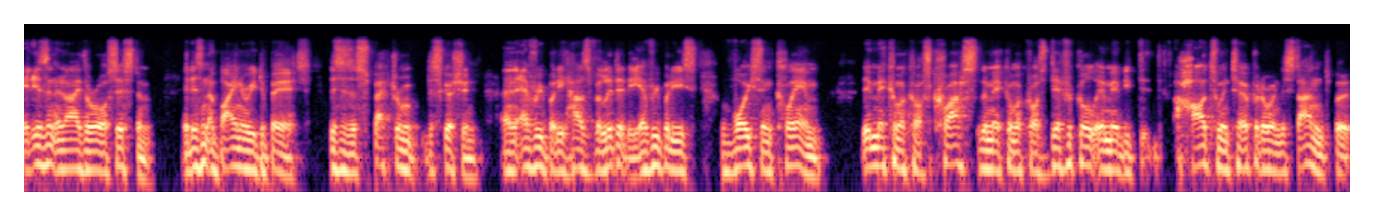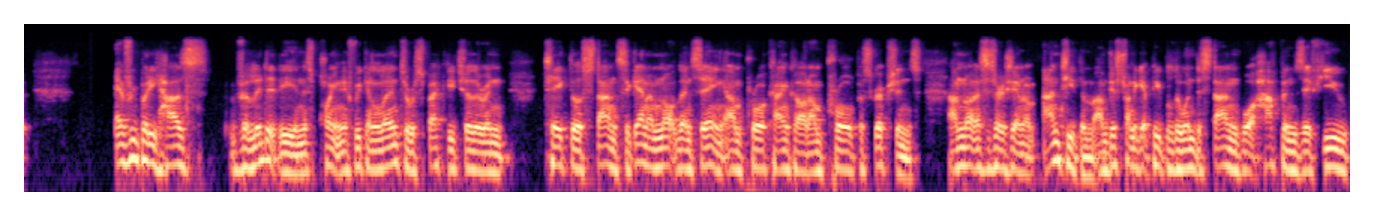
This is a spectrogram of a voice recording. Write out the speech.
it isn't an either or system. It isn't a binary debate. This is a spectrum discussion, and everybody has validity. Everybody's voice and claim. They may come across crass. They may come across difficult. It may be hard to interpret or understand, but everybody has validity in this point. And if we can learn to respect each other and take those stance, again, I'm not then saying I'm pro CanCard, I'm pro prescriptions. I'm not necessarily saying I'm anti them. I'm just trying to get people to understand what happens if you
